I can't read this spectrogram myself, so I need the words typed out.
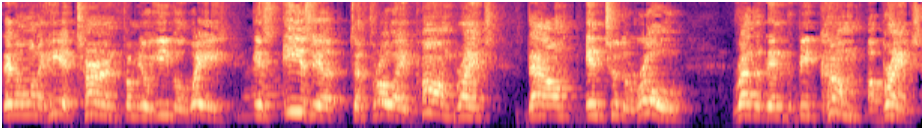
They don't want to hear turn from your evil ways. It's easier to throw a palm branch down into the road rather than to become a branch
